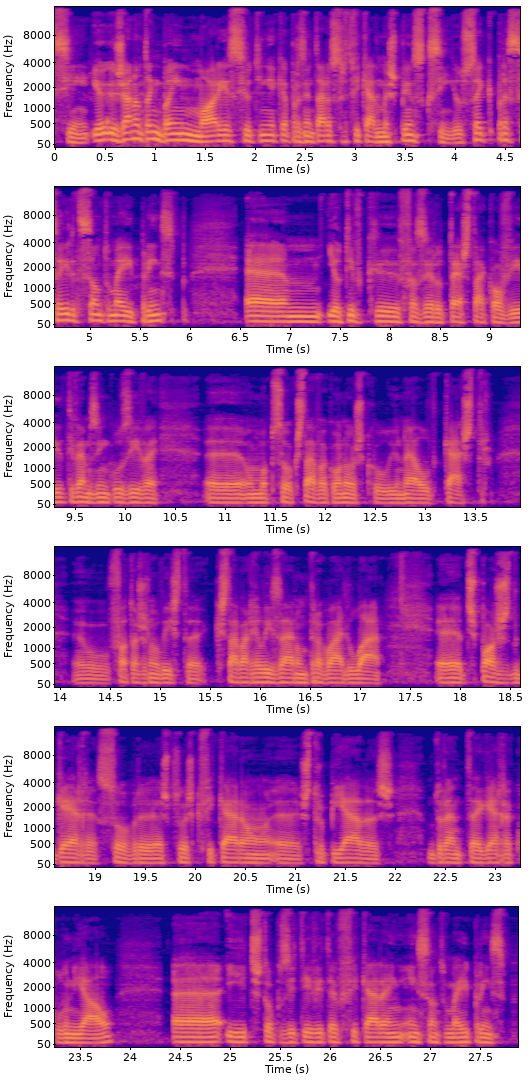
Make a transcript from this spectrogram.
Sim, eu, eu, já não tenho bem em memória se eu tinha que apresentar o certificado, mas penso que sim. Eu sei que para sair de São Tomé e Príncipe um, eu tive que fazer o teste à Covid. Tivemos inclusive uh, uma pessoa que estava connosco, o Lionel de Castro, o fotojornalista, que estava a realizar um trabalho lá, uh, despojos de guerra sobre as pessoas que ficaram uh, estropiadas durante a guerra colonial. Uh, e testou positivo e teve que ficar em, em São Tomé e Príncipe.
